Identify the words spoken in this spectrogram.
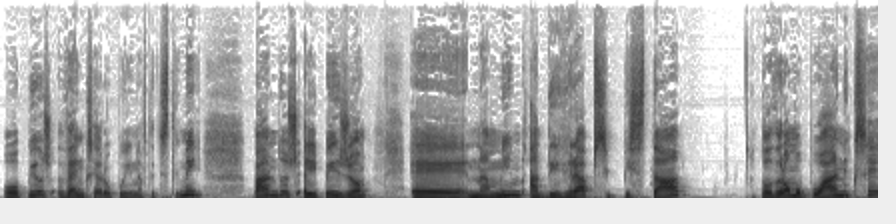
ο οποίος δεν ξέρω που είναι αυτή τη στιγμή, πάντως ελπίζω ε, να μην αντιγράψει πιστά το δρόμο που άνοιξε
